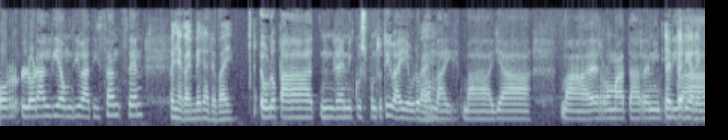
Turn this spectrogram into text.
hor loraldia handi bat izan zen, Baina gainbera ere bai. Europaren ikuspuntutik bai, Europan bai, ba, ja, ba, erromatarren imperioa Imperioaren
